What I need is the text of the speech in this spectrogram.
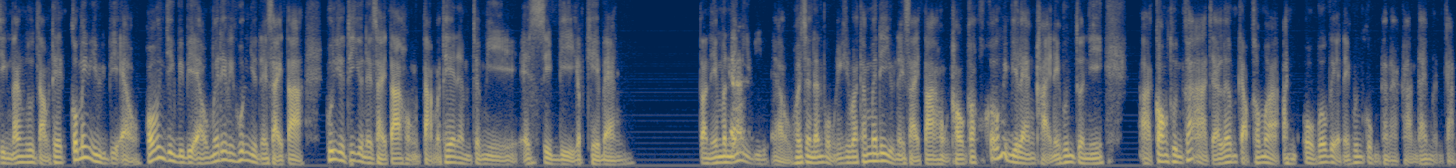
ริง ๆ นักลงทุนต่างประเทศก็ไม่มี BBL เพราะว่าจริงๆ BBL ไม่ได้เป็นหุ้นอยู่ในสายตาหุ้นอยู่ที่อยู่ในสายตาของต่างประเทศเนี่ยมันจะมี SCB กับ KBank ตอนนี้มันไม่มี BBL เพราะฉะนั้นผมก็คิดว่าถ้าไม่ได้อยู่ในสายตาของเขาก็เขาก็ไม่มีแรงขายในหุ้นตัวนี้อ่ากองทุนก็อาจจะเริ่มกลับเข้ามาอันโอเวอร์เวทในหุ้นกลุ่มธนาคารได้เหมือนกัน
